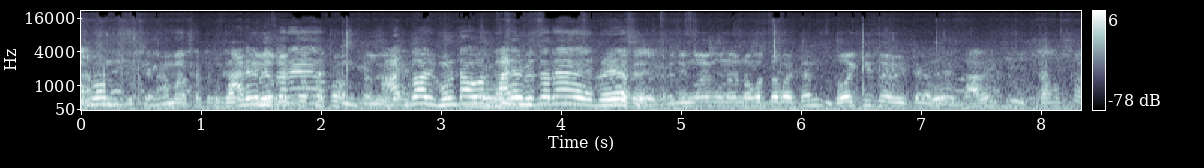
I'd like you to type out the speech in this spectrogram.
কারণ আমার সাথে গাড়ির ভিতরে আট দশ ঘণ্টা ওর গাড়ির ভিতরে রয়েছে যদি নয় মনে হয় নগদ দেওয়া পাইতেন, দই কি তো টাকা গাড়ি কি? সমস্যা?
